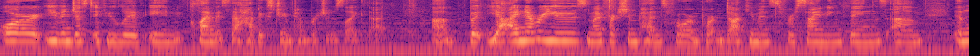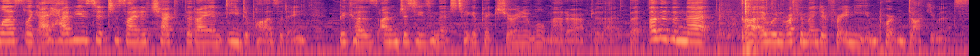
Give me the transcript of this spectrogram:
or even just if you live in climates that have extreme temperatures like that. Um, but yeah, I never use my friction pens for important documents, for signing things, um, unless like I have used it to sign a check that I am e-depositing because I'm just using that to take a picture and it won't matter after that. But other than that, uh, I wouldn't recommend it for any important documents.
